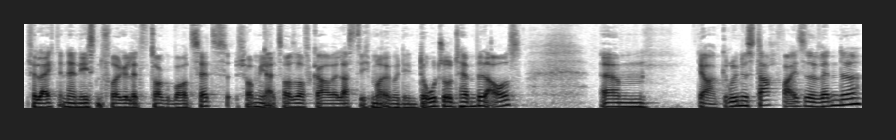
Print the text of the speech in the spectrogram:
Vielleicht in der nächsten Folge Let's Talk About Sets. Shomi als Hausaufgabe, lass dich mal über den Dojo-Tempel aus. Ähm, ja, grünes Dach, weiße Wände.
